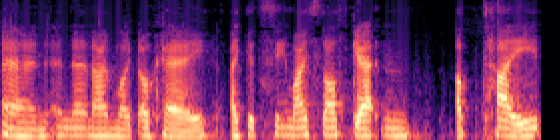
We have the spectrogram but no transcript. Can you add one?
and and then I'm like, okay, I could see myself getting uptight.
